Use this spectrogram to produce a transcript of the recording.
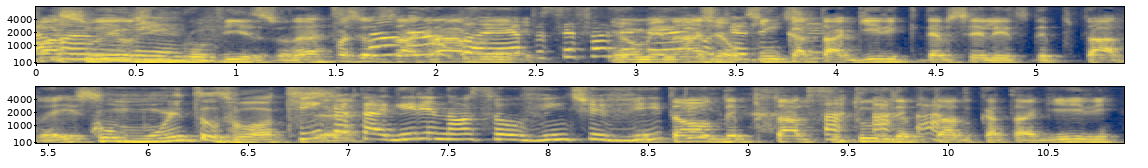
faço eu de improviso, né? Fazer Não, desagravo é em, pra você fazer em homenagem mesmo, ao Kim gente- Kataguiri, que deve ser eleito deputado, é isso? com muitos votos. Kim Kataguiri, nosso ouvinte VIP. Então, o deputado, futuro deputado Kataguiri.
